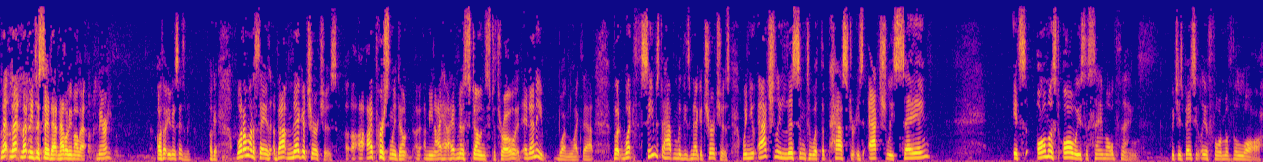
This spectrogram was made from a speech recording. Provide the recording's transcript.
let, let, let me just say that, and that'll be my last. Mary? Oh, I thought you were going to say something. Okay. What I want to say is about mega churches. I, personally don't. I mean, I, have no stones to throw at, at anyone like that. But what seems to happen with these mega churches, when you actually listen to what the pastor is actually saying, it's almost always the same old thing, which is basically a form of the law.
